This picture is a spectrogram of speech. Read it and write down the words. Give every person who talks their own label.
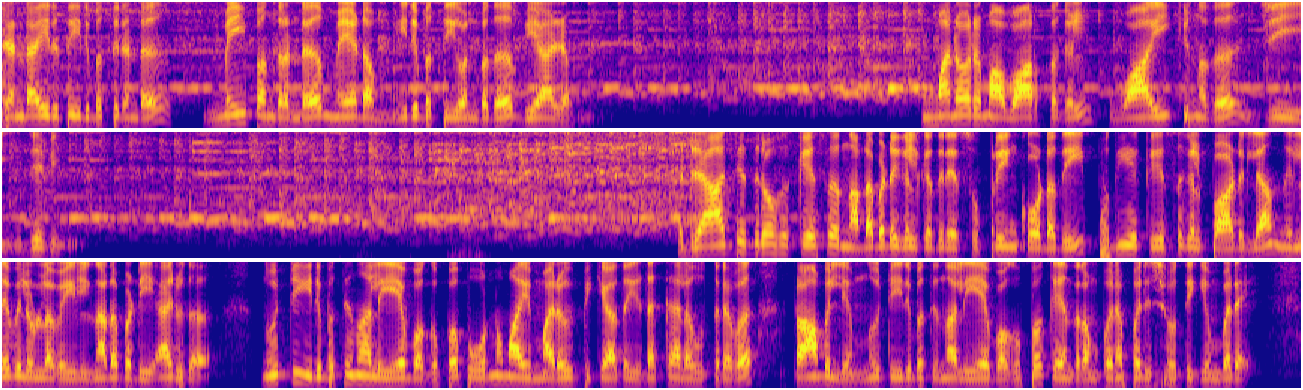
Speaker 1: രണ്ടായിരത്തി ഇരുപത്തിരണ്ട് മെയ് പന്ത്രണ്ട് മേടം ഇരുപത്തിയൊൻപത് വ്യാഴം. മനോരമ വാർത്തകൾ വായിക്കുന്നത് ജി രവി. രാജ്യദ്രോഹ കേസ് നടപടികൾക്കെതിരെ സുപ്രീം കോടതി പുതിയ കേസുകൾ പാടില്ല നിലവിലുള്ളവയിൽ നടപടി അരുത്. നൂറ്റി ഇരുപത്തിനാല് എ വകുപ്പ് പൂർണമായും മരവിപ്പിക്കാതെ ഇടക്കാല ഉത്തരവ് പ്രാബല്യം നൂറ്റി ഇരുപത്തിനാല് എ വകുപ്പ് കേന്ദ്രം പുനഃപരിശോധിക്കും വരെ.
